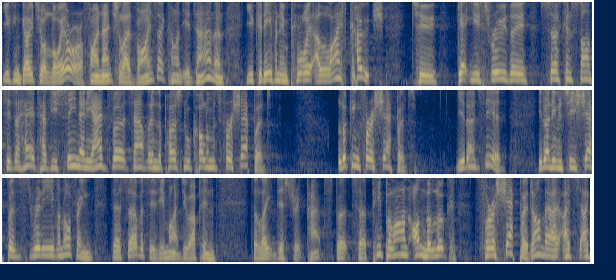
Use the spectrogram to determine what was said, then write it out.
You can go to a lawyer or a financial advisor, can't you, Dan? And you could even employ a life coach to get you through the circumstances ahead. Have you seen any adverts out there in the personal columns for a shepherd? Looking for a shepherd. You don't see it. You don't even see shepherds really even offering their services. You might do up in the Lake District, perhaps, but uh, people aren't on the look for a shepherd, aren't they? I, I,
